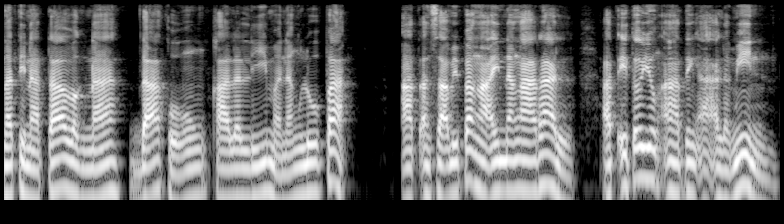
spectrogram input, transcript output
na tinatawag na dakong kalaliman ng lupa. At ang sabi pa nga ay nangaral. At ito yung ating aalamin.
